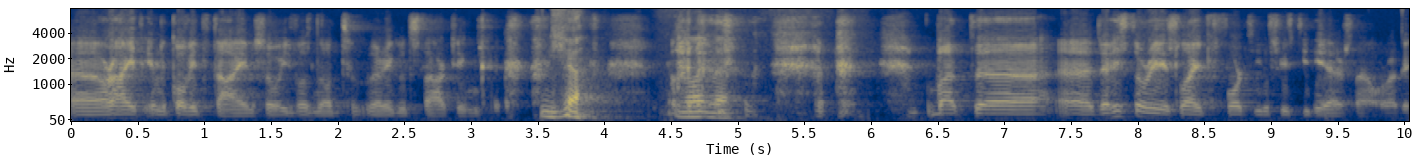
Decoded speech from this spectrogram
uh, right in COVID time, so it was not very good starting. Yeah, nightmare. but uh, uh, the history is like 14, 15 years now already.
